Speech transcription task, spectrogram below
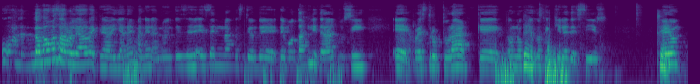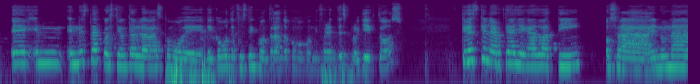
lo vamos a volver a recrear y ya no hay manera, ¿no? Entonces es en una cuestión de, montaje literal, pues sí, eh, reestructurar que uno qué es lo que quiere decir. Pero eh, en, en, esta cuestión que hablabas como de, de, cómo te fuiste encontrando como con diferentes proyectos, ¿crees que el arte ha llegado a ti, o sea, en una,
